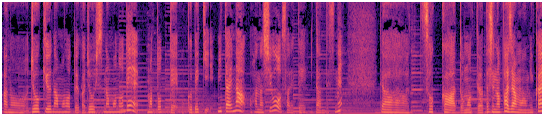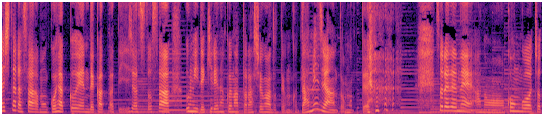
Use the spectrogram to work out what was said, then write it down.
あの上級なものというか上質なものでまとっておくべきみたいなお話をされていたんですね。であそっかと思って私のパジャマを見返したらさもう500円で買った T シャツとさ海で着れなくなったラッシュガードってもうダメじゃんと思って。それでね、あの今後ちょっ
